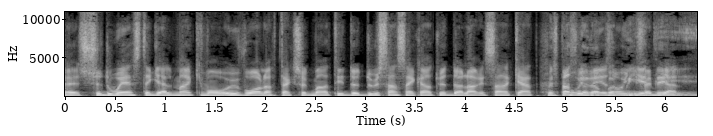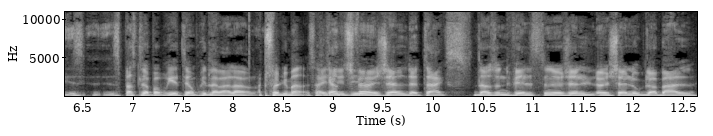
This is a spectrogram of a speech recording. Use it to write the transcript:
euh, Sud-Ouest également, qui vont eux voir leur taxe augmenter de 258 dollars et 104 Mais pour une maison C'est parce que la propriété ont pris de la valeur. Absolument. quand tu fais un gel de taxes dans une ville, c'est un gel, un gel au global.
